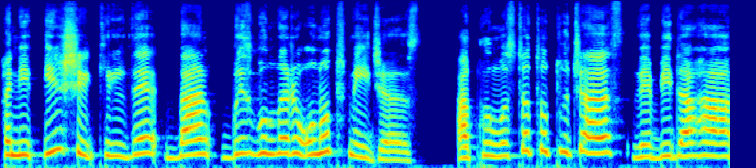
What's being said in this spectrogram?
hani bir şekilde ben biz bunları unutmayacağız. Aklımızda tutacağız ve bir daha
